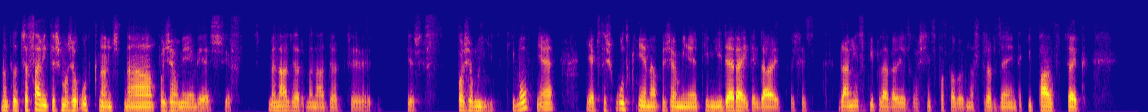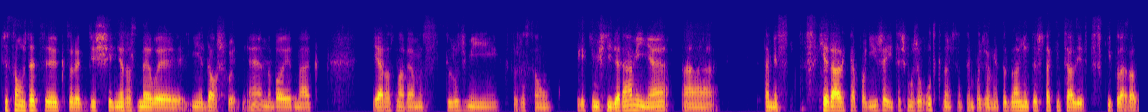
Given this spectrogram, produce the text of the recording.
No to czasami też może utknąć na poziomie, wiesz, jest menadżer, menadżer, czy wiesz, poziom teamów, nie? Jak ktoś utknie na poziomie team lidera i tak dalej, to jest, dla mnie skip level jest właśnie sposobem na sprawdzenie, taki pulse check, czy są rzeczy, które gdzieś się nie rozmyły i nie doszły, nie? No bo jednak ja rozmawiam z ludźmi, którzy są jakimiś liderami, nie? Tam jest hierarchia poniżej i też może utknąć na tym poziomie. To dla mnie też taki cel jest skip level.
